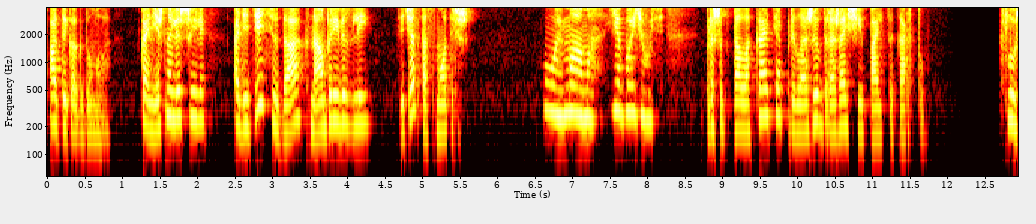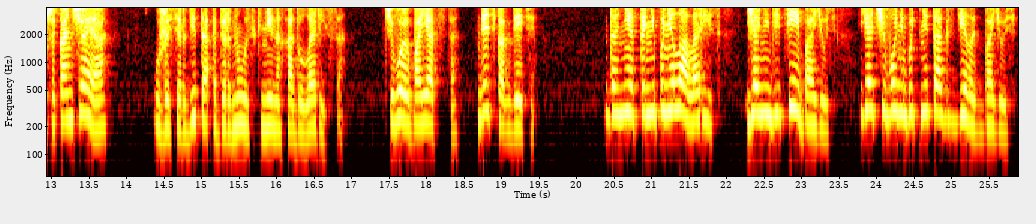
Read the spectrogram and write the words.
А ты как думала? Конечно, лишили. А детей сюда, к нам привезли. Сейчас посмотришь. «Ой, мама, я боюсь», – прошептала Катя, приложив дрожащие пальцы к рту. «Слушай, кончай, а!» Уже сердито обернулась к ней на ходу Лариса. «Чего их бояться-то? Дети как дети». «Да нет, ты не поняла, Ларис. Я не детей боюсь. Я чего-нибудь не так сделать боюсь.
